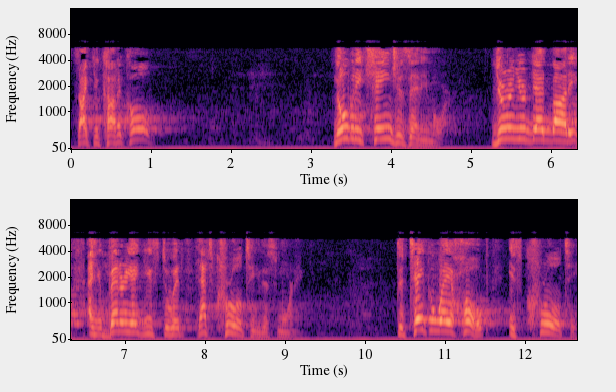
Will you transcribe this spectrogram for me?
It's like you caught a cold. Nobody changes anymore. You're in your dead body and you better get used to it. That's cruelty this morning. To take away hope is cruelty.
